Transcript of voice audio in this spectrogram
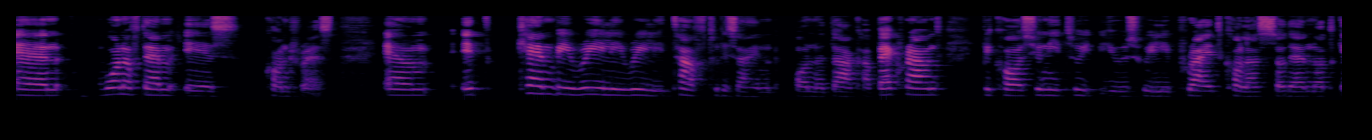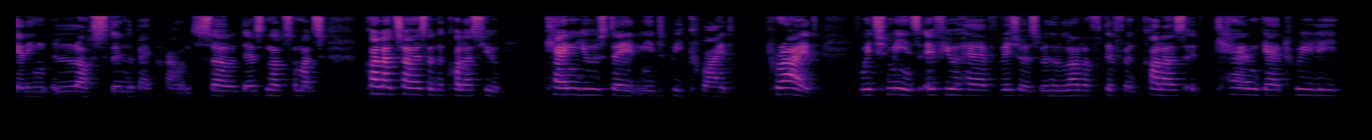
And one of them is contrast. Um, it can be really, really tough to design on a darker background because you need to use really bright colors so they're not getting lost in the background. So there's not so much color choice, and the colors you can use, they need to be quite bright. Which means if you have visuals with a lot of different colors, it can get really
